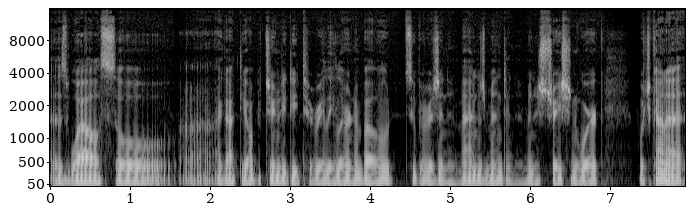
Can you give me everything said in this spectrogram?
as well. So uh, I got the opportunity to really learn about supervision and management and administration work, which kind of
